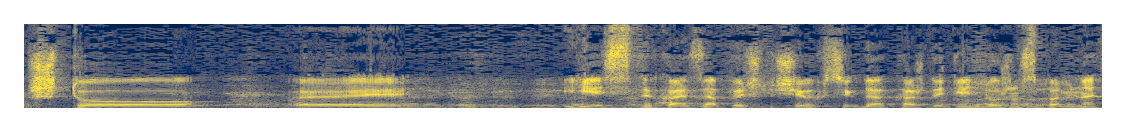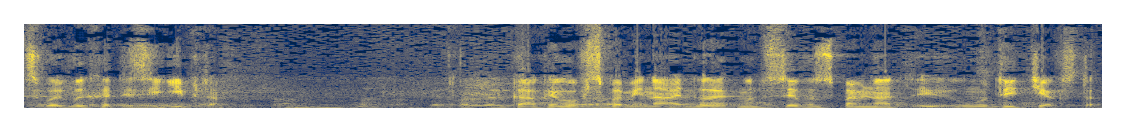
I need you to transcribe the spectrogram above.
что э, есть такая заповедь, что человек всегда каждый день должен вспоминать свой выход из Египта. Как его вспоминают, говорят, мудрецы его вспоминают внутри текста.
